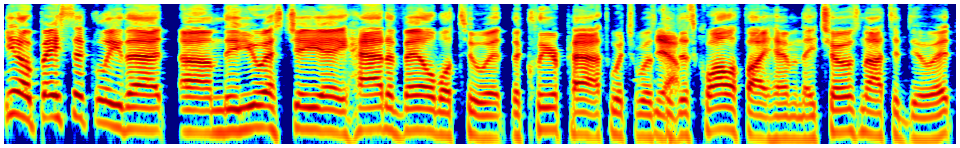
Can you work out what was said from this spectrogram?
You know, basically that um, the USGA had available to it the clear path, which was yeah. to disqualify him, and they chose not to do it.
